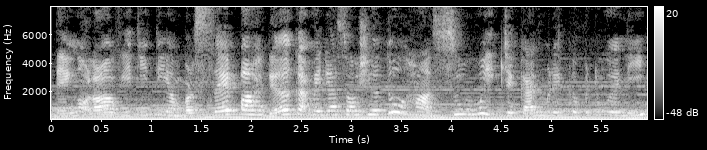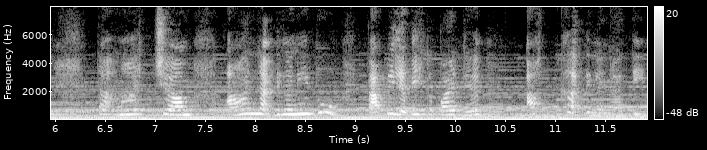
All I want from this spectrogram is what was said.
Tengoklah VTT yang bersepah dekat media sosial tu. Ha, sweet je kan mereka berdua ni. Tak macam anak dengan ibu. Tapi lebih kepada akak dengan adik.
